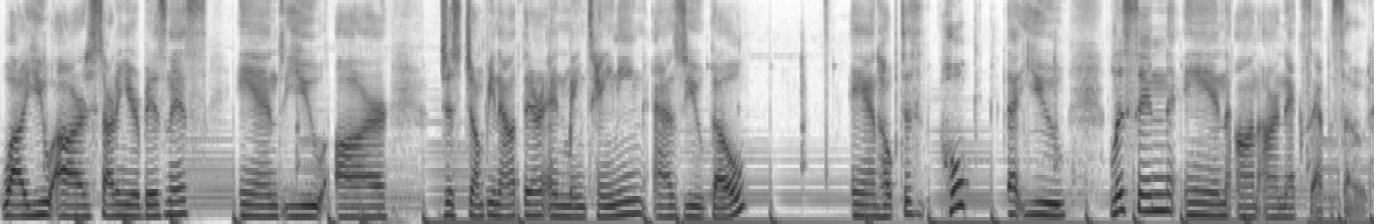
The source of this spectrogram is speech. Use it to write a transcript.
while you are starting your business and you are just jumping out there and maintaining as you go. And hope to hope that you listen in on our next episode.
